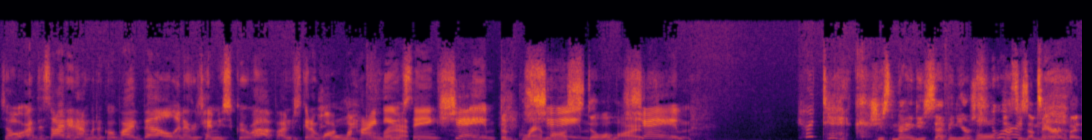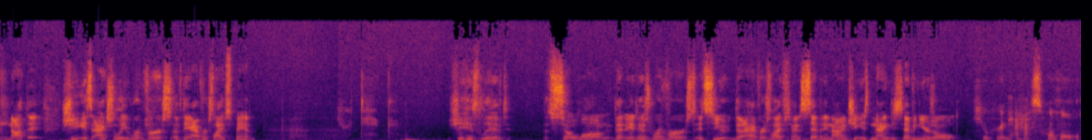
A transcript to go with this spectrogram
So I've decided I'm gonna go buy a Bell and every time you screw up, I'm just gonna walk Holy behind you saying, Shame. the grandma's shame, still alive. Shame. You're a dick. She's 97 years old. You this is America. dick. Not that she is actually reverse of the average lifespan. You're a dick. She has lived so long that it is reversed. It's you. The average lifespan is 79. She is 97 years old. You're an asshole.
